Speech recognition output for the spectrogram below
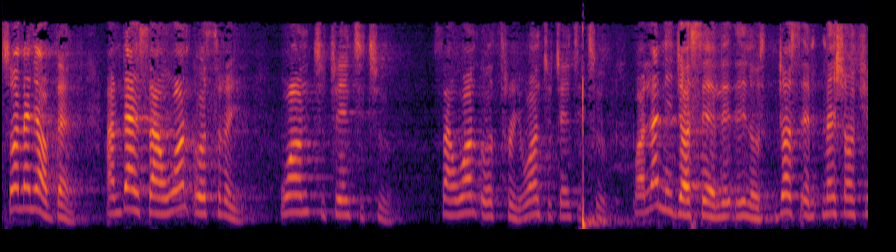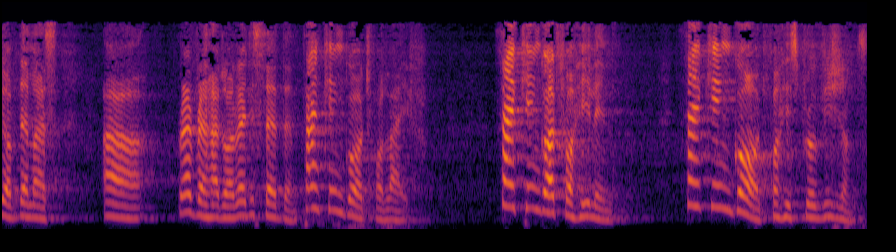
So many of them. And then Psalm 103, 1 to 22. Psalm 103, 1 to 22. Well, let me just say, you know, just mention a few of them as uh, Reverend had already said them. Thanking God for life. Thanking God for healing. Thanking God for His provisions.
